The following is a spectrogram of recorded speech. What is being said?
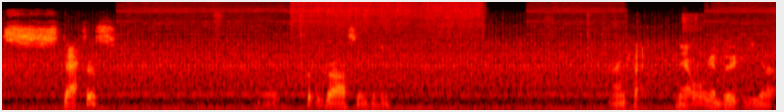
status put the grass in here. Okay, now what we're going to do is we're going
